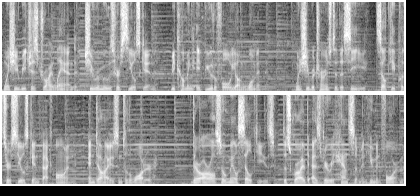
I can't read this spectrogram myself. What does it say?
When she reaches dry land, she removes her sealskin, becoming a beautiful young woman when she returns to the sea, Selkie puts her sealskin back on and dives into the water. There are also male Selkies, described as very handsome in human form.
